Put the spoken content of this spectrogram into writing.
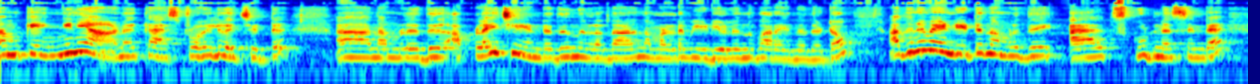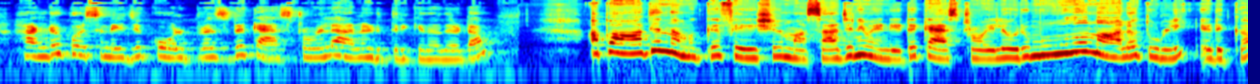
നമുക്ക് എങ്ങനെയാണ് കാസ്ട്രോയിൽ വെച്ചിട്ട് നമ്മളിത് അപ്ലൈ ചെയ്യേണ്ടത് എന്നുള്ളതാണ് നമ്മളുടെ വീഡിയോയിൽ എന്ന് പറയുന്നത് കേട്ടോ അതിന് വേണ്ടിയിട്ട് നമ്മളിത് ആൽപ്സ് ഗുഡ്നെസ്സിന്റെ hundred percentage cold pressed castor ഓയിലാണ് എടുത്തിരിക്കുന്നത് കേട്ടോ. അപ്പോൾ ആദ്യം നമുക്ക് ഫേഷ്യൽ മസാജിന് വേണ്ടിയിട്ട് കാസ്റ്റർ ഓയിൽ ഒരു മൂന്നോ നാലോ തുള്ളി എടുക്കുക.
